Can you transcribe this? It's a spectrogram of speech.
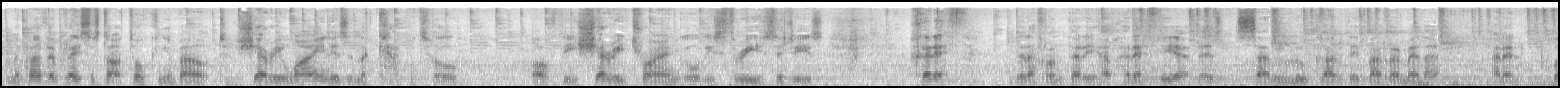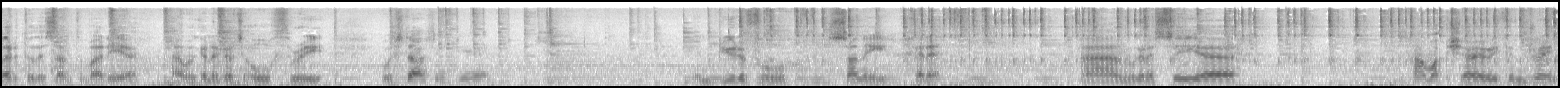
And the perfect place to start talking about sherry wine is in the capital of the Sherry Triangle, these three cities, Jerez de la Frontera. You have Jerez here, there's Sanlúcar de Barrameda, and then Puerto de Santa Maria. And we're going to go to all three. We're starting here in beautiful sunny Jerez, and we're going to see uh, how much sherry we can drink.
